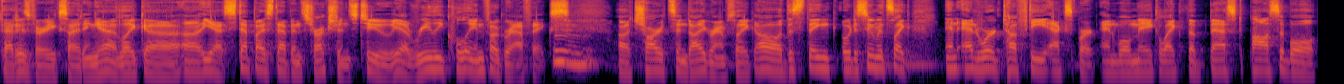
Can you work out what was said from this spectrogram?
That is very exciting. Yeah, like uh, uh yeah, step by step instructions too. Yeah, really cool infographics, mm. uh, charts and diagrams. Like, oh, this thing. I would assume it's like an Edward Tufte expert, and will make like the best possible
